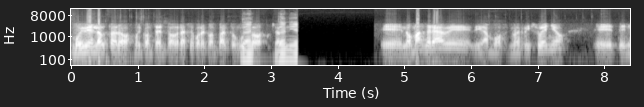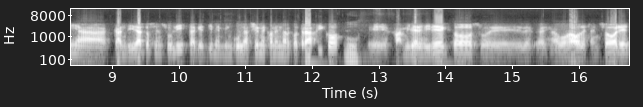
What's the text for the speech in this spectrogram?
Muy bien, Lautaro, muy contento, gracias por el contacto, un gusto Dan Daniel. Eh, lo más grave, digamos, no es risueño, eh, tenía candidatos en su lista que tienen vinculaciones con el narcotráfico, Uh, eh, familiares directos, eh, de- abogados defensores,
